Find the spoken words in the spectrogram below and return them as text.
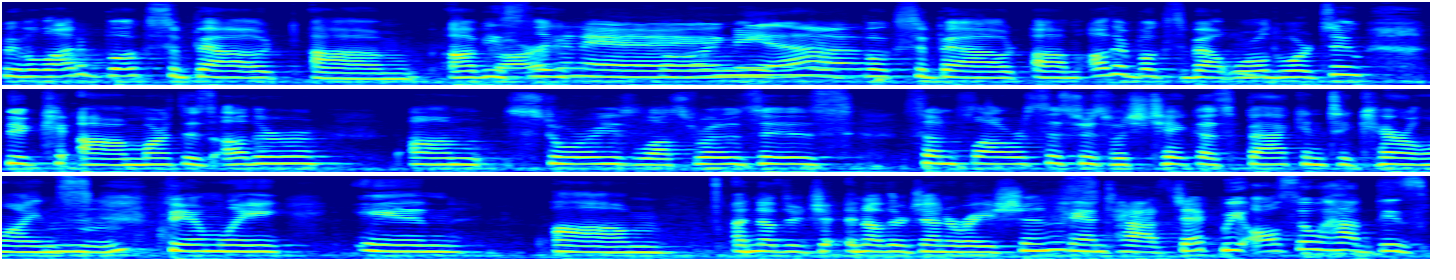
we have a lot of books about um, obviously Gardening, gardening. We yeah. have books about um, other books about World War II. The um, Martha's other um, stories, Lost Roses, Sunflower Sisters, which take us back into Caroline's Mm-hmm. family in um, another ge- another generation. Fantastic. We also have these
